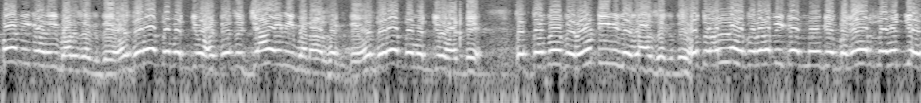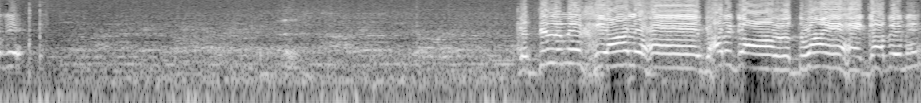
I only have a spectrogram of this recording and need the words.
پانی کا نہیں بھر سکتے ہو، ذرا توجہ ہٹے تو چائے نہیں بنا سکتے ہو، ذرا توجہ ہٹے تو تبے پہ روٹی نہیں لگا سکتے ہو، تو اللہ کو راضی کرنے کے بغیر توجہ کے۔ کہ دل میں خیال ہے، گھر کا اور دعائیں ہیں کعبے میں۔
